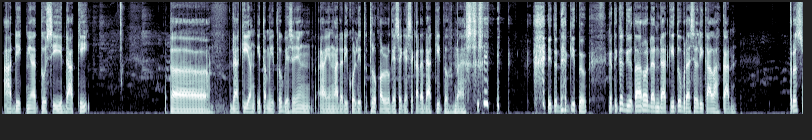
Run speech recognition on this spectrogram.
adiknya tuh si Daki uh, daki yang hitam itu biasanya yang uh, yang ada di kulit itu tuh kalau lu gesek-gesek ada daki tuh. Nah, itu daki tuh. Ketika Gyutaro dan daki itu berhasil dikalahkan. Terus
